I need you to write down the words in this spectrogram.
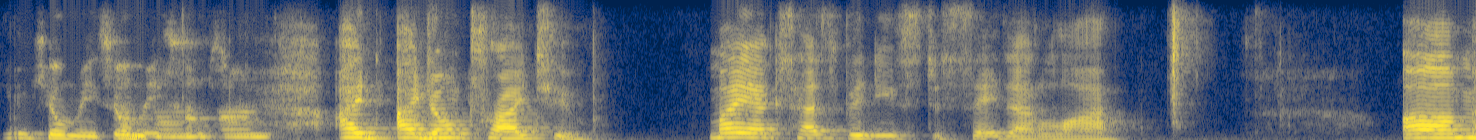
you kill me sometimes. I, I don't try to. My ex-husband used to say that a lot. Um,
